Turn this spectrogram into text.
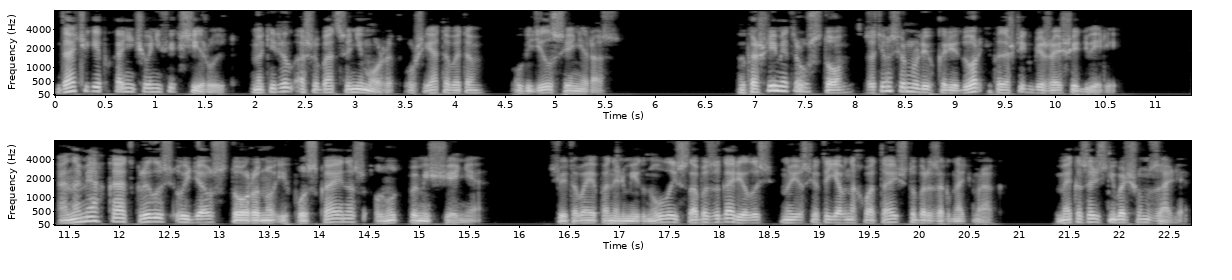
Датчики пока ничего не фиксируют, но Кирилл ошибаться не может. Уж я-то в этом убедился и не раз. Мы прошли метров сто, затем свернули в коридор и подошли к ближайшей двери. Она мягко открылась, уйдя в сторону и впуская нас внутрь помещения. Световая панель мигнула и слабо загорелась, но ее света явно хватает, чтобы разогнать мрак. Мы оказались в небольшом зале.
